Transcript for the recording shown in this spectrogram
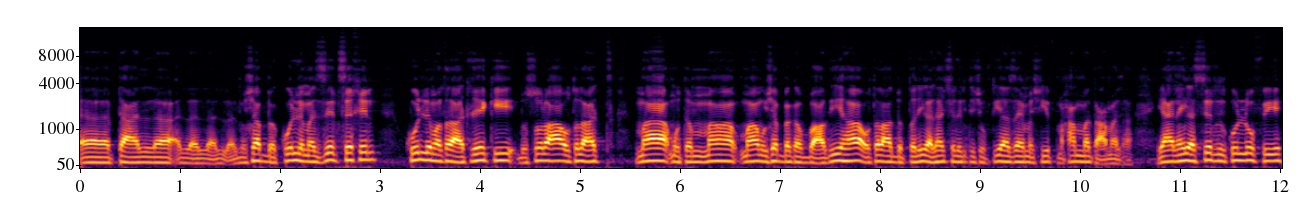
آه، بتاع ال- ال- ال- المشبك كل ما الزيت سخن كل ما طلعت ليكي بسرعة وطلعت ما متم ما, ما مشبكة ببعضيها وطلعت بالطريقة الهشة اللي انت شفتيها زي ما شيف محمد عملها. يعني هي السر كله في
